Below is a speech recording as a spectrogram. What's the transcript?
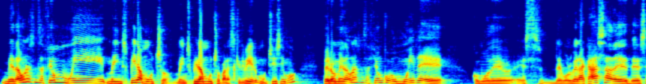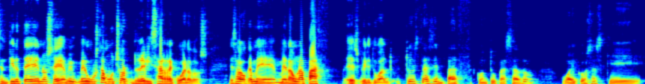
Me da una sensación muy... me inspira mucho, me inspira mucho para escribir, muchísimo, pero me da una sensación como muy de como de, de volver a casa, de, sentirte, no sé, a mí me gusta mucho revisar recuerdos. Es algo que me, me da una paz espiritual. ¿Tú estás en paz con tu pasado o hay cosas que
